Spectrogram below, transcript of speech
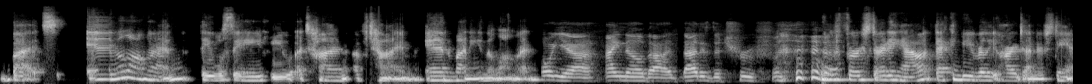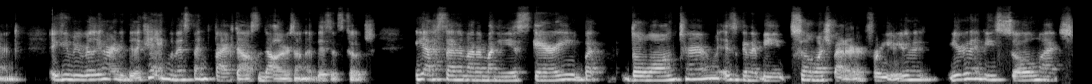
but in the long run, they will save you a ton of time and money in the long run. Oh, yeah, I know that. That is the truth. when first starting out, that can be really hard to understand. It can be really hard to be like, hey, I'm going to spend $5,000 on a business coach yes, that amount of money is scary, but the long term is going to be so much better for you. You're going to, you're going to be so much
